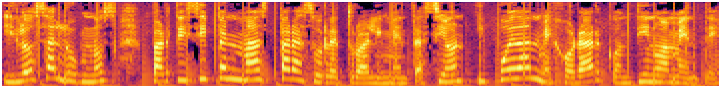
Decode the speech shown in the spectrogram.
y los alumnos participen más para su retroalimentación y puedan mejorar continuamente.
